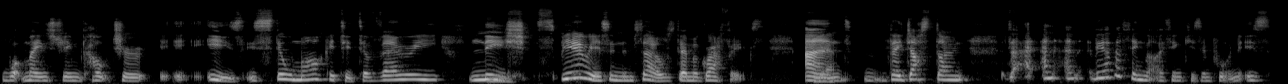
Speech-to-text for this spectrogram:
what mainstream culture is is still marketed to very niche, spurious in themselves demographics, and they just don't. And and the other thing that I think is important is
